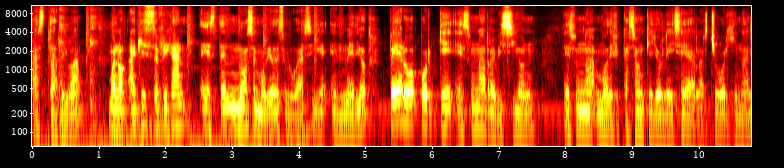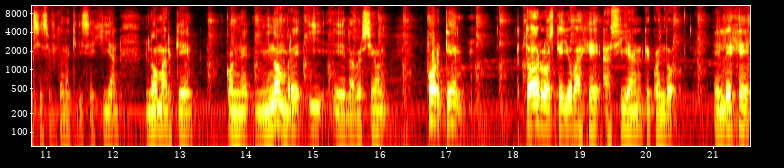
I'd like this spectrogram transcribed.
hasta arriba. Bueno, aquí si se fijan, este no se movió de su lugar, sigue en medio, pero porque es una revisión es una modificación que yo le hice al archivo original, si se fijan aquí dice Gian, lo marqué con eh, mi nombre y eh, la versión, porque todos los que yo bajé hacían que cuando el eje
